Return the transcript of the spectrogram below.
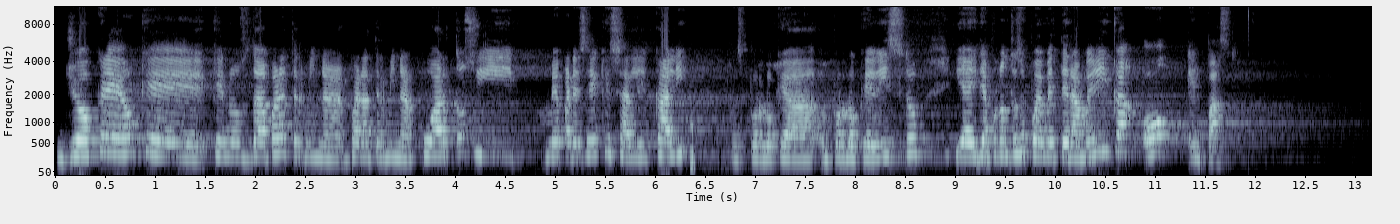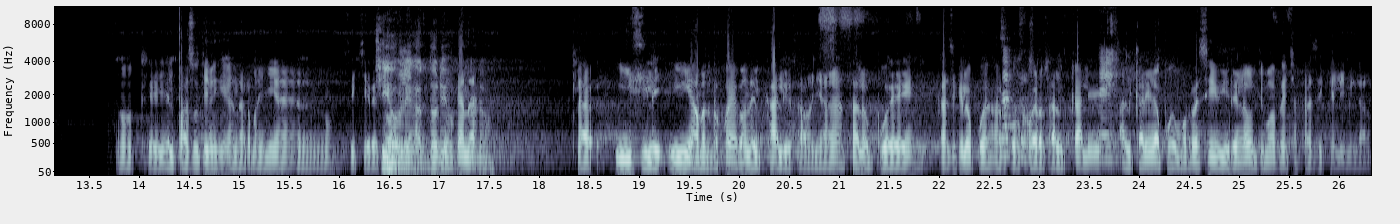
Yo creo que, que nos da para terminar, para terminar cuartos y me parece que sale el Cali pues por lo que ha, por lo que he visto y ahí de pronto se puede meter América o el Pasto. Ok, el Pasto tiene que ganar mañana, ¿no? Si quiere. Sí, obligatorio. Ganar. Claro. Y, si le, y además va juega con el Cali, o sea, mañana hasta lo puede, casi que lo puede dejar por fuera, o sea, al Cali, al Cali la podemos recibir en la última fecha casi que eliminado.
